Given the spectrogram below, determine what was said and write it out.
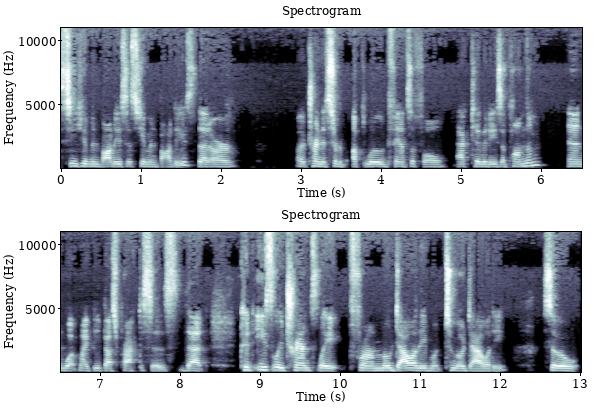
see human bodies as human bodies that are uh, trying to sort of upload fanciful activities upon them and what might be best practices that could easily translate from modality to modality. So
